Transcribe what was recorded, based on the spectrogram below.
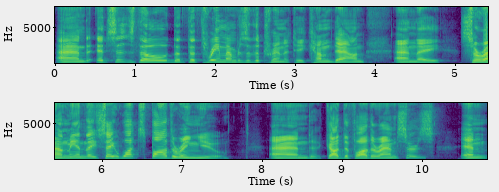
And it's as though that the three members of the Trinity come down and they surround me and they say, What's bothering you? And God the Father answers, and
